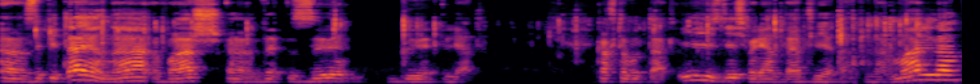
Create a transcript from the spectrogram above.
а, запятая на ваш взгляд. Как-то вот так. И здесь варианты ответа. Нормально.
